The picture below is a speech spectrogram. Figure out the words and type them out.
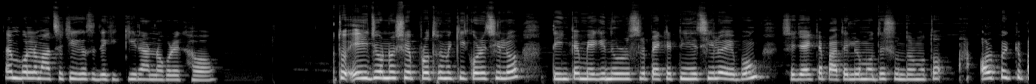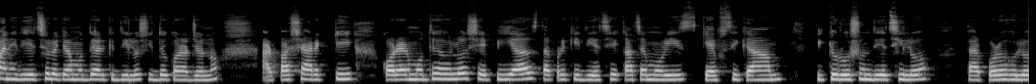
তাই আমি বললাম আচ্ছা ঠিক আছে, দেখি কি রান্না করে খাওয়াও। তো এই জন্য সে প্রথমে কি করেছিল? তিনটা ম্যাগি নুডলসের প্যাকেট নিয়েছিল এবং সেটা একটা পাতিলের মধ্যে সুন্দর মতো অল্প একটু পানি দিয়েছিল, যার মধ্যে আর কি দিল সিদ্ধ করার জন্য। আর পাশে আরেকটি কড়াইয়ের মধ্যে হলো সে পেঁয়াজ, তারপরে কি দিয়েছে? কাঁচামরিচ, ক্যাপসিকাম, একটু রসুন দিয়েছিল, তারপরে হলো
